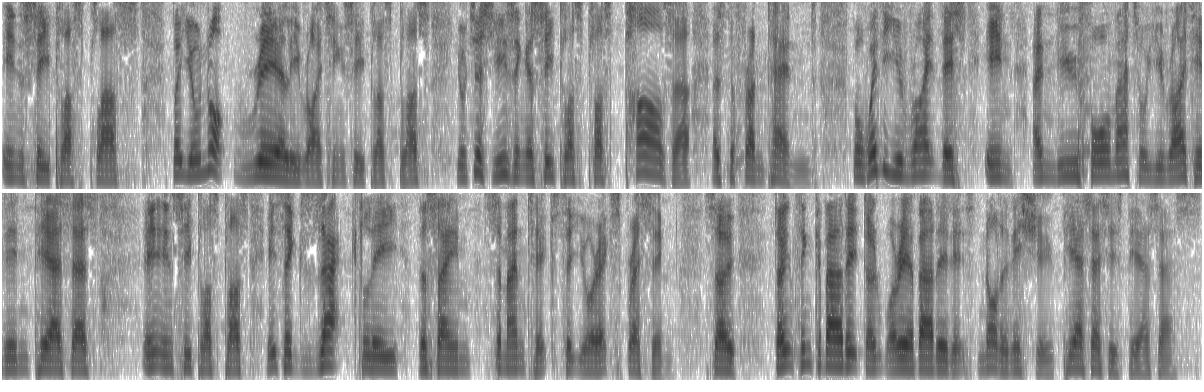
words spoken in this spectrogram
in C++, but you're not really writing C++. You're just using a C++ parser as the front end. Well, whether you write this in a new format or you write it in PSS, in C++, it's exactly the same semantics that you're expressing. So don't think about it, don't worry about it, it's not an issue. PSS is PSS.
